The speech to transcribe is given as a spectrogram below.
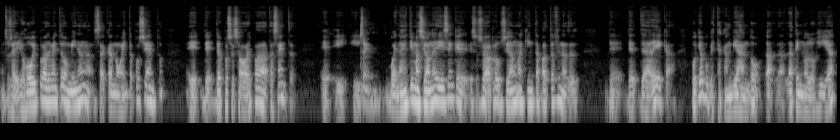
Entonces ellos hoy probablemente dominan cerca del 90% eh, de, de los procesadores para data centers. Eh, y, buenas estimaciones dicen que eso se va a reducir a una quinta parte al final de, de, la década. ¿Por qué? Porque está cambiando la, tecnología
